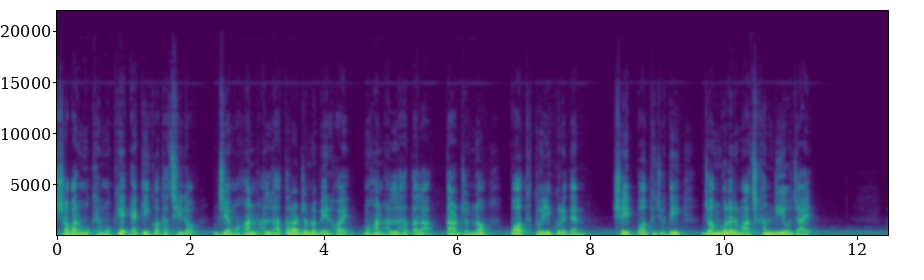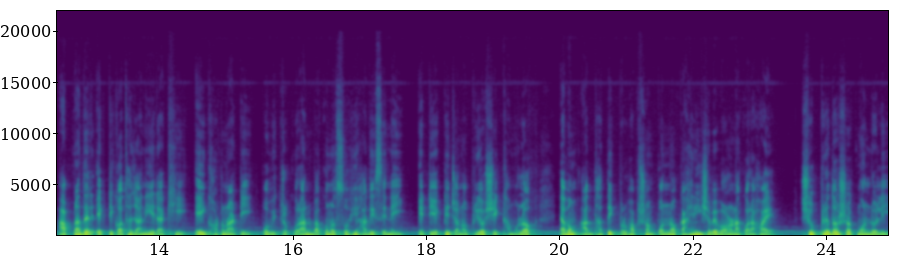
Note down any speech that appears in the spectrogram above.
সবার মুখে মুখে একই কথা ছিল যে মহান আল্লাহ তালার জন্য বের হয়, মহান আল্লাহ তালা তার জন্য পথ তৈরি করে দেন। সেই পথ যদি জঙ্গলের মাঝখান দিয়েও যায়। আপনাদের একটি কথা জানিয়ে রাখি, এই ঘটনাটি পবিত্র কোরআন বা কোনো সহি হাদিসে নেই। এটি একটি জনপ্রিয় শিক্ষামূলক এবং আধ্যাত্মিক প্রভাবসম্পন্ন কাহিনী হিসেবে বর্ণনা করা হয়। সুপ্রিয় দর্শক মণ্ডলী,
